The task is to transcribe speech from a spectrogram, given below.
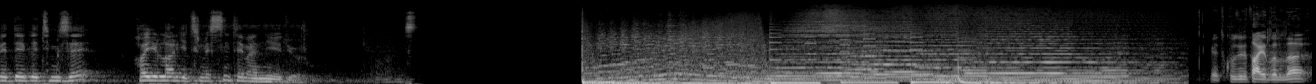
ve devletimize hayırlar getirmesini temenni ediyorum. Evet Kudret Aylı'yla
